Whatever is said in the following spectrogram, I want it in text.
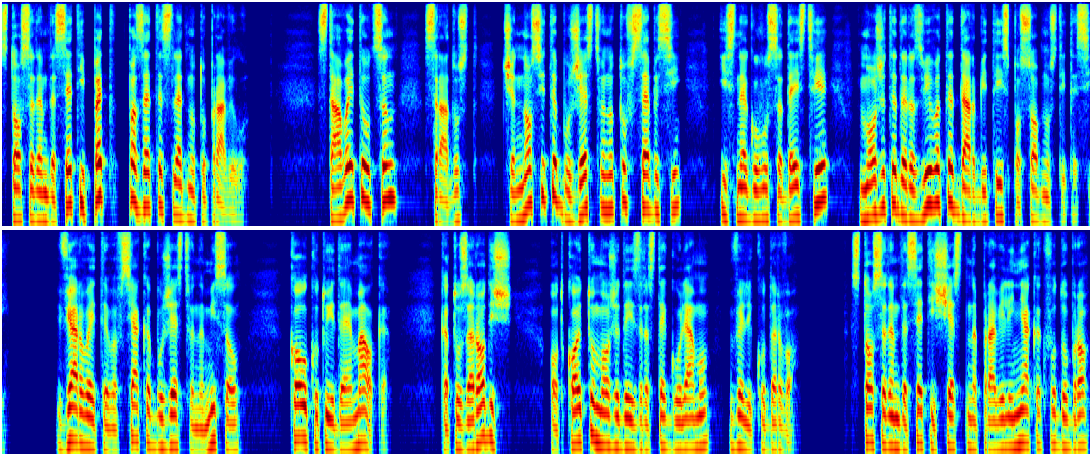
175 пазете следното правило. Ставайте от сън с радост, че носите Божественото в себе си и с Негово съдействие можете да развивате дарбите и способностите си. Вярвайте във всяка божествена мисъл, колкото и да е малка, като зародиш, от който може да израсте голямо, велико дърво. 176 направили някакво добро,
